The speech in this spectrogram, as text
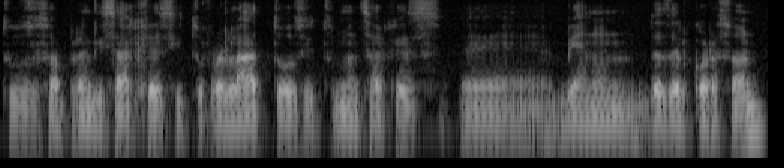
tus aprendizajes y tus relatos y tus mensajes eh, vienen desde el corazón.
